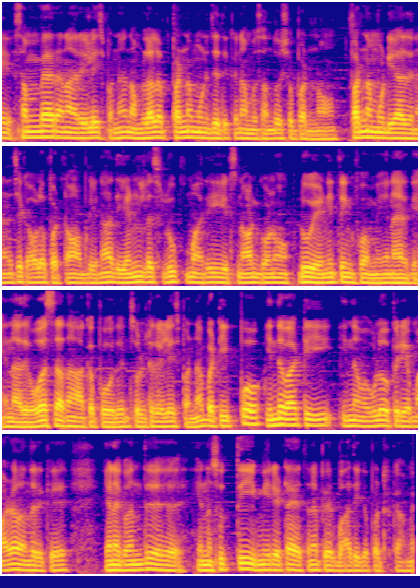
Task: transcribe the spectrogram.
ஐ சம்வேர் நான் ரியலைஸ் பண்ணேன் நம்மளால் பண்ண முடிஞ்சதுக்கு நம்ம சந்தோஷப்படணும். பண்ண முடியாது நினச்சி கவலைப்பட்டோம் அப்படின்னா அது என்லெஸ் லூப் மாதிரி it's not gonna do anything for me எனக்கு என்ன அது ஓர்ஸாக தான் ஆக்க போகுதுன்னு சொல்லிட்டு ரியலைஸ் பண்ணேன். பட் இப்போது இந்த வாட்டி இந்த இவ்வளோ பெரிய மழை வந்திருக்கு. எனக்கு வந்து என்னை சுற்றி இம்மீடியட்டாக எத்தனை பேர் பாதிக்கப்பட்டிருக்காங்க?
